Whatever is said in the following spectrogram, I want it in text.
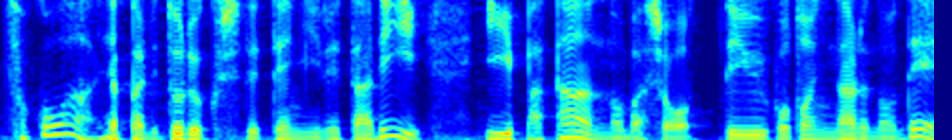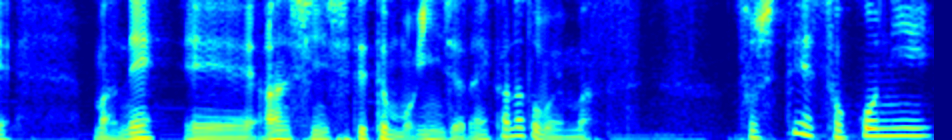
そこはやっぱり努力して手に入れたりいいパターンの場所っていうことになるのでまあね、えー、安心しててもいいんじゃないかなと思います。そしてそこに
